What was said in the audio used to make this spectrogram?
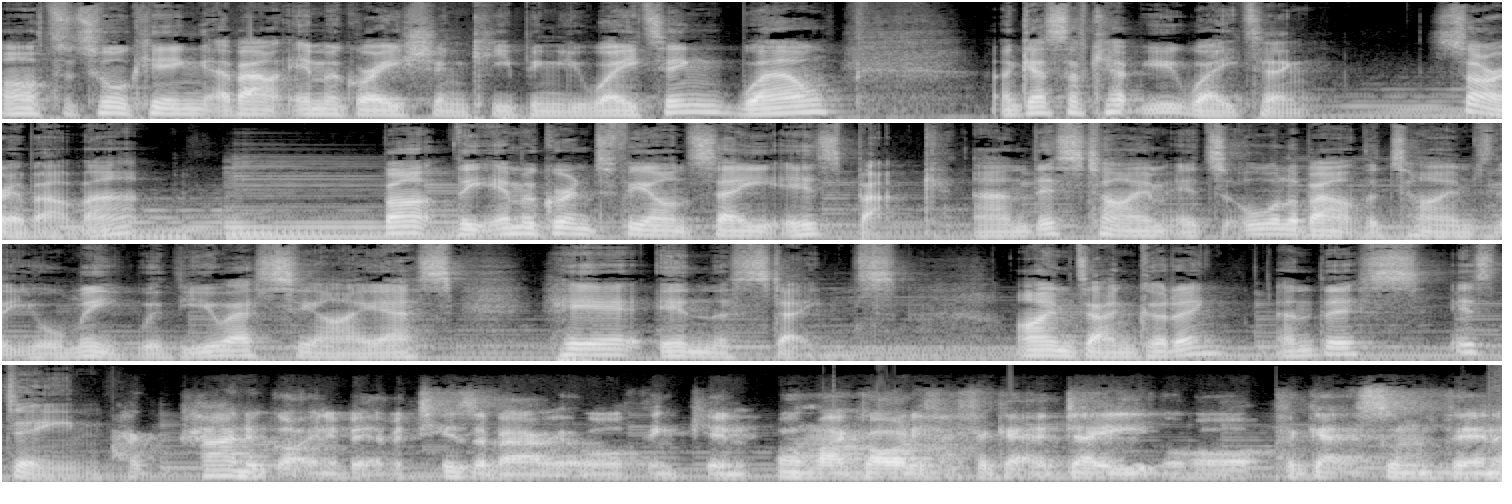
After talking about immigration keeping you waiting, well, I guess I've kept you waiting. Sorry about that. But the immigrant fiance is back, and this time it's all about the times that you'll meet with USCIS here in the States. I'm Dan Gooding, and this is Dean. I kind of got in a bit of a tiz about it all, thinking, oh my god, if I forget a date or forget something.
